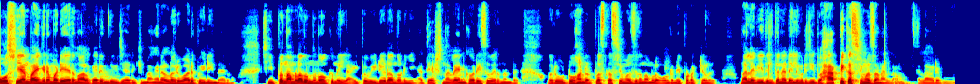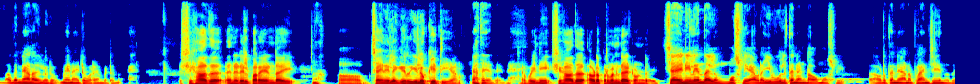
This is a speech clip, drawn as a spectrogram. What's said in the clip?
പോസ്റ്റ് ചെയ്യാൻ ഭയങ്കര മടിയായിരുന്നു. ആൾക്കാർ എന്ത് വിചാരിക്കും? അങ്ങനെയുള്ള ഒരുപാട് പേടി ഉണ്ടായിരുന്നു പക്ഷെ ഇപ്പം നമ്മളതൊന്നും നോക്കുന്നില്ല. ഇപ്പോൾ വീഡിയോ ഇടാൻ തുടങ്ങി. അത്യാവശ്യം നല്ല എൻക്വയറീസ് വരുന്നുണ്ട്. ഒരു ടു ഹൺഡ്രഡ് പ്ലസ് കസ്റ്റമേഴ്സിന് നമ്മൾ ഓൾറെഡി പ്രൊഡക്റ്റുകൾ നല്ല രീതിയിൽ തന്നെ ഡെലിവറി ചെയ്തു. ഹാപ്പി കസ്റ്റമേഴ്സാണ് എല്ലാം. എല്ലാവരും അത് തന്നെയാണ് അതിലൊരു മെയിനായിട്ട് പറയാൻ പറ്റുന്നത്. ഷിഹാദ് അതിനിടയിൽ പറയണ്ടായി. ചൈനയിലേക്ക് റീലൊക്കേറ്റ് ചെയ്യാണ്. അതെ അതെ അതെ. അപ്പോൾ ഇനി ഷിഹാദ് അവിടെ പെർമനന്റ് ആയിട്ടുണ്ട്. ചൈനയിൽ എന്തായാലും മോസ്റ്റ്ലി അവിടെ ഈ പോലെ തന്നെ ഉണ്ടാവും. മോസ്റ്റ്ലി അവിടെ തന്നെയാണ് പ്ലാൻ ചെയ്യുന്നത്.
